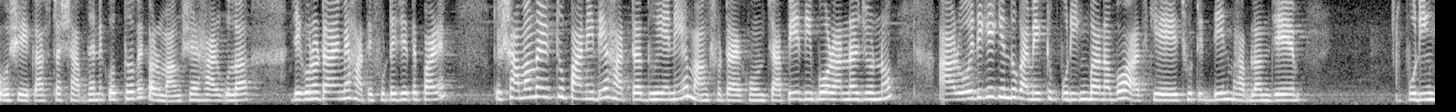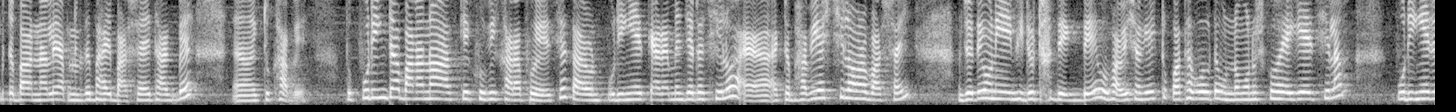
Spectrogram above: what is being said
অবশ্যই এই কাজটা সাবধানে করতে হবে, কারণ মাংসের হাড়গুলা যে কোনো টাইমে হাতে ফুটে যেতে পারে। তো সামান্য একটু পানি দিয়ে হাতটা ধুয়ে নিয়ে মাংসটা এখন চাপিয়ে দিব রান্নার জন্য। আর ওইদিকে কিন্তু আমি একটু পুরিং বানাবো। আজকে ছুটির দিন ভাবলাম যে পুডিংটা বানালে আপনাদের ভাই বাসায় থাকবে একটু খাবে। তো পুডিংটা বানানো আজকে খুবই খারাপ হয়েছে, কারণ পুডিংয়ের ক্যারামেল যেটা ছিল একটা ভাবি আসছিল আমার বাসায়। যদি উনি এই ভিডিওটা দেখবে, ও ভাবির সঙ্গে একটু কথা বলতে অন্যমনস্ক হয়ে গিয়েছিলাম। পুডিংয়ের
